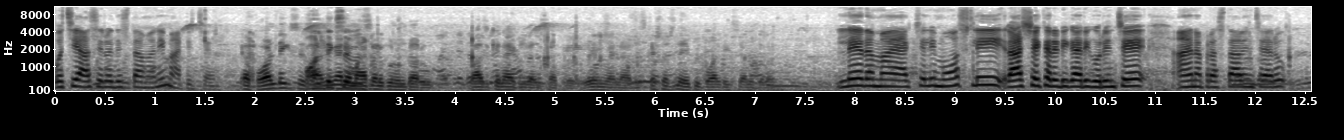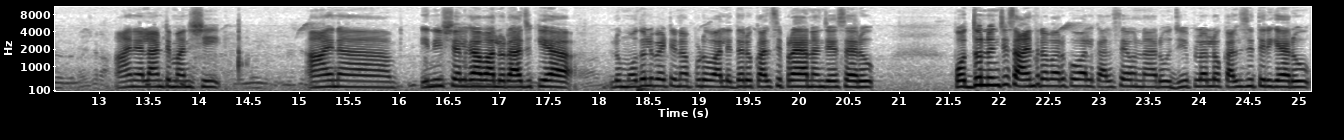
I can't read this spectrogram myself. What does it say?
వచ్చి ఆశీర్వదిస్తామని మాటిచ్చారు. పాలిటిక్స్ సహజంగానే మాట్లాడుకుని ఉంటారు. రాజకీయ నాయకులు కలిసినప్పుడు ఏమైనా డిస్కషన్ వచ్చింది ఏపీ పాలిటిక్స్ లేదమ్మా యాక్చువల్లీ మోస్ట్లీ రాజశేఖర రెడ్డి గారి గురించే ఆయన ప్రస్తావించారు. ఆయన ఎలాంటి మనిషి? ఆయన ఇనీషియల్గా వాళ్ళు రాజకీయాలు మొదలు పెట్టినప్పుడు వాళ్ళిద్దరూ కలిసి ప్రయాణం చేశారు. పొద్దున్నుంచి సాయంత్రం వరకు వాళ్ళు కలిసే ఉన్నారు. జీప్లలో కలిసి తిరిగారు.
